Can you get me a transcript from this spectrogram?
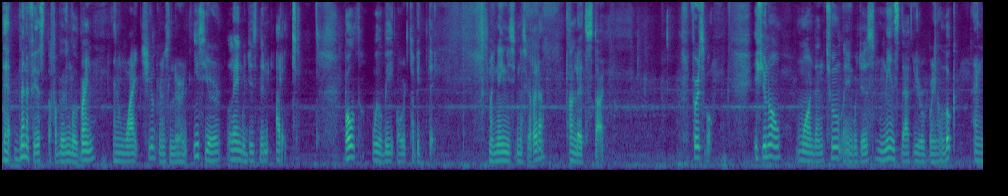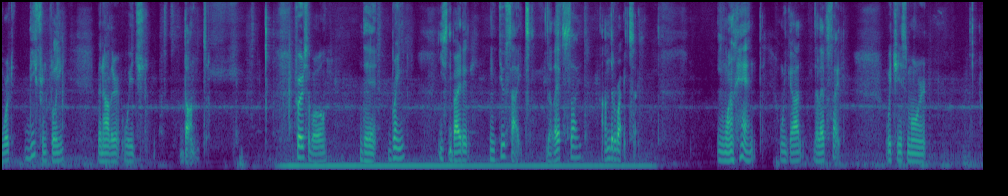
the benefits of a bilingual brain and why children learn easier languages than adults. Both will be our topic today. My name is Ignacio Herrera, and let's start. First of all, if you know more than two languages means that your brain will look and work differently than other which don't. First of all, the brain is divided in two sides, the left side and the right side. In one hand, we got the left side, which is more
